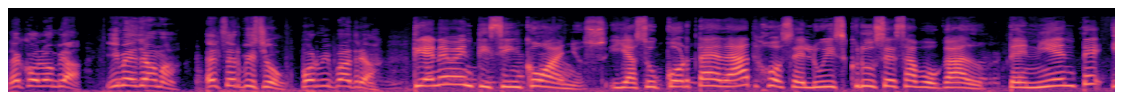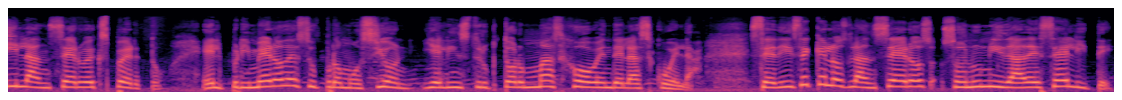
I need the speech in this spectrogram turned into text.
de Colombia y me llama el servicio por mi patria. Tiene 25 años y a su corta edad José Luis Cruz es abogado, teniente y lancero experto, el primero de su promoción y el instructor más joven de la escuela. Se dice que los lanceros son unidades élite,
